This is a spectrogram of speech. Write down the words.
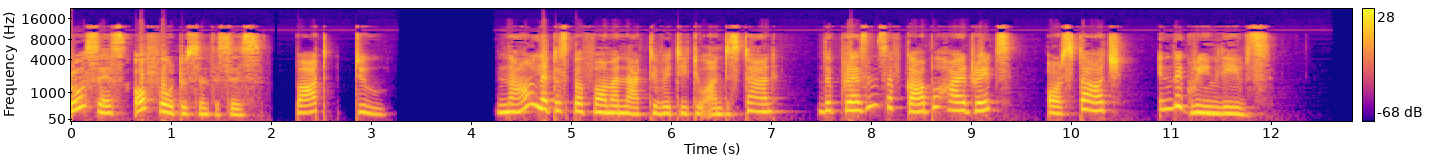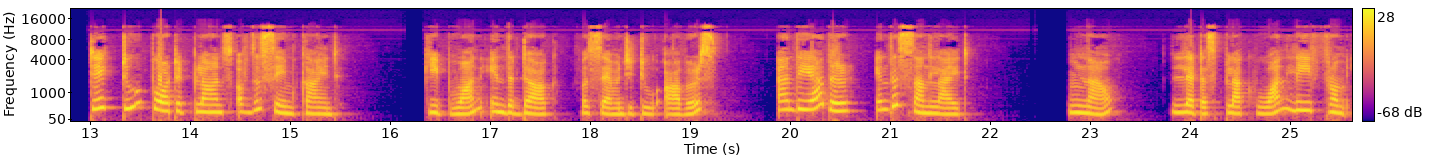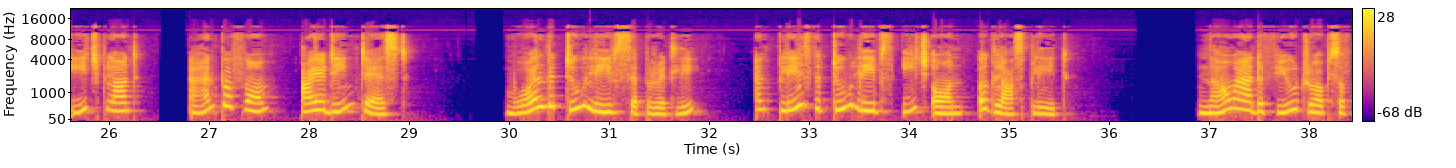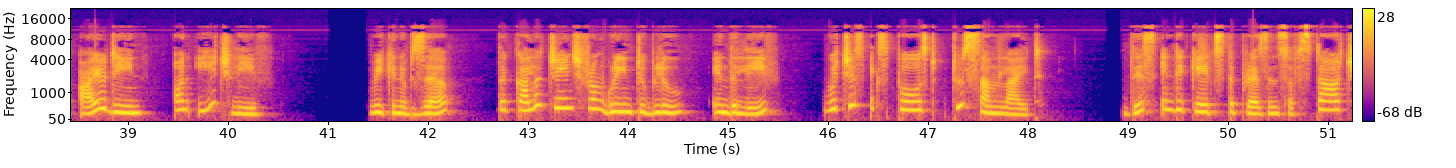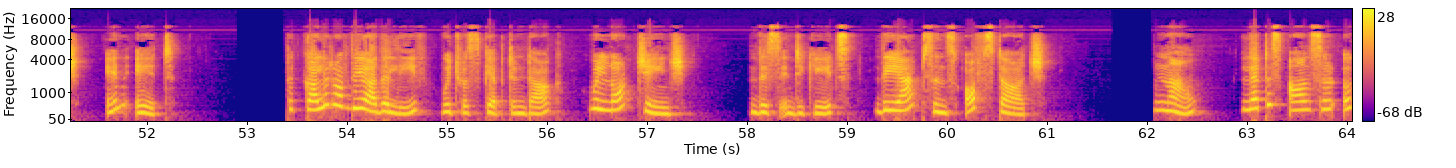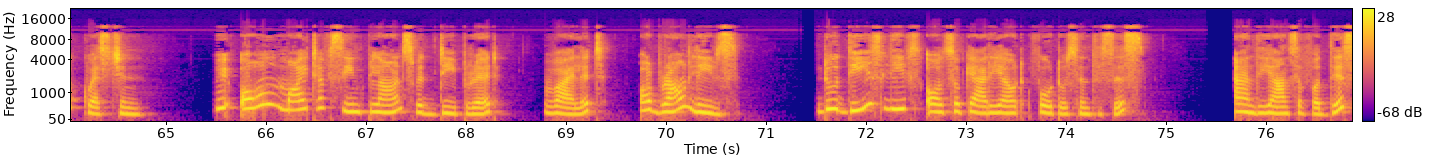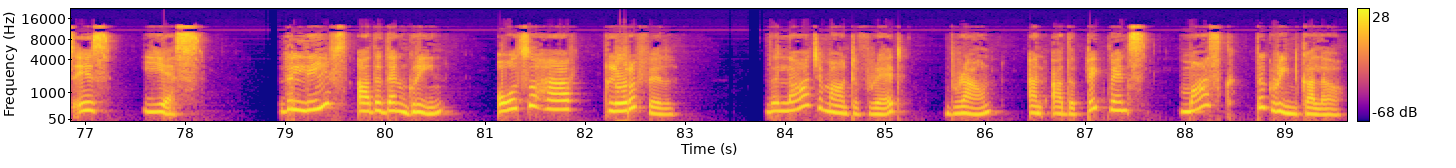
process of photosynthesis. Part 2 Now let us perform an activity to understand the presence of carbohydrates or starch in the green leaves. Take two potted plants of the same kind. Keep one in the dark for 72 hours and the other in the sunlight. Now, let us pluck one leaf from each plant and perform iodine test. Boil the two leaves separately and place the two leaves each on a glass plate. Now add a few drops of iodine on each leaf. We can observe the color change from green to blue in the leaf which is exposed to sunlight. This indicates the presence of starch in it. The color of the other leaf, which was kept in dark, will not change. This indicates the absence of starch. Now, let us answer a question. We all might have seen plants with deep red, violet or brown leaves. Do these leaves also carry out photosynthesis? And the answer for this is yes. The leaves other than green also have chlorophyll. The large amount of red, brown and other pigments mask the green color.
